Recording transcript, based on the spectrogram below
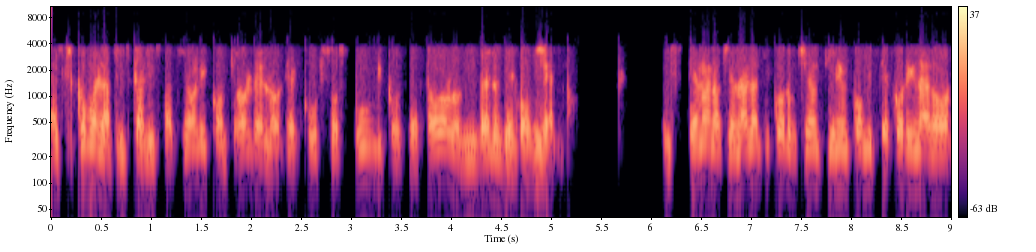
así como en la fiscalización y control de los recursos públicos de todos los niveles de gobierno. El Sistema Nacional Anticorrupción tiene un comité coordinador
